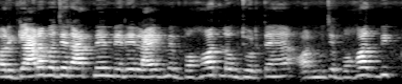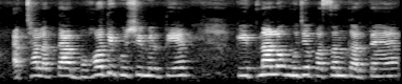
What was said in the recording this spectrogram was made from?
और 11 बजे रात में मेरे लाइव में बहुत लोग जुड़ते हैं और मुझे बहुत भी अच्छा लगता है, बहुत ही खुशी मिलती है कि इतना लोग मुझे पसंद करते हैं।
